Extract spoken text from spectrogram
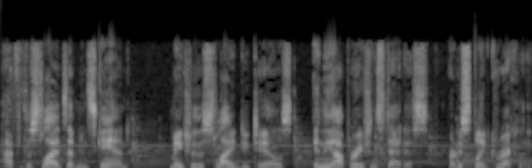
After the slides have been scanned, make sure the slide details in the operation status are displayed correctly.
